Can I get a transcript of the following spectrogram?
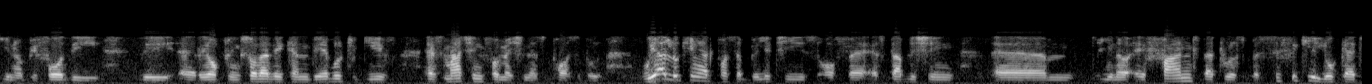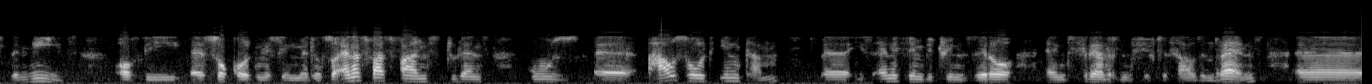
you know, before the the reopening, so that they can be able to give as much information as possible. We are looking at possibilities of uh, establishing, um, you know, a fund that will specifically look at the needs of the uh, so-called missing middle. So NSFAS funds students whose uh, household income uh, is anything between zero and 350,000 rands. Uh,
